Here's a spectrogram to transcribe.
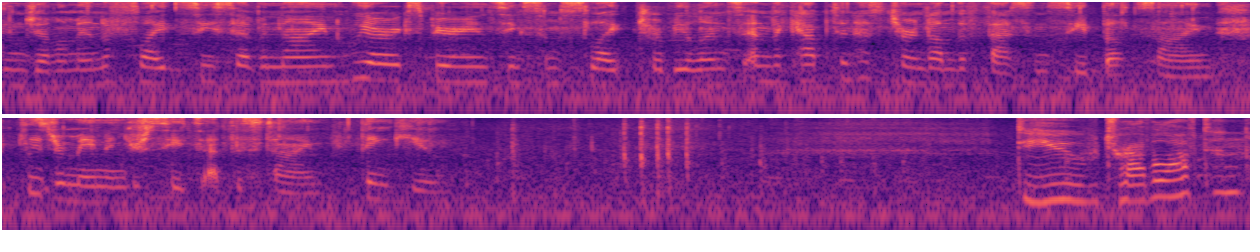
Ladies and gentlemen of Flight C79, we are experiencing some slight turbulence and the captain has turned on the fasten seatbelt sign. Please remain in your seats at this time. Thank you. Do you travel often?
